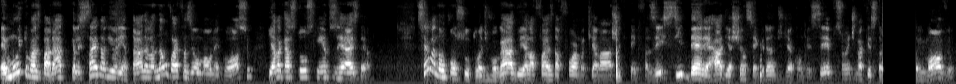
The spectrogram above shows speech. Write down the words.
É muito mais barato porque ela sai dali orientada, ela não vai fazer um mau negócio e ela gastou os 500 reais dela. Se ela não consulta o advogado e ela faz da forma que ela acha que tem que fazer, e se der errado, e a chance é grande de acontecer, principalmente na questão do imóvel,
